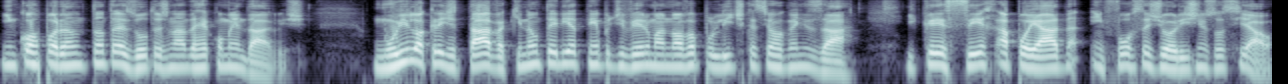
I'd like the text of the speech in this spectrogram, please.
e incorporando tantas outras nada recomendáveis. Murilo acreditava que não teria tempo de ver uma nova política se organizar e crescer apoiada em forças de origem social.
